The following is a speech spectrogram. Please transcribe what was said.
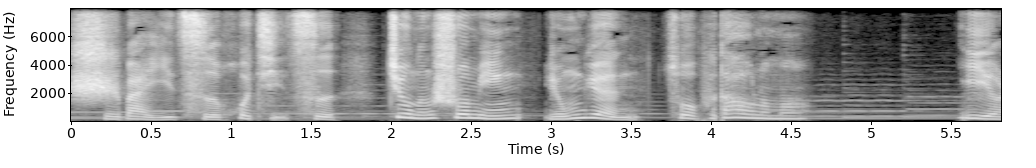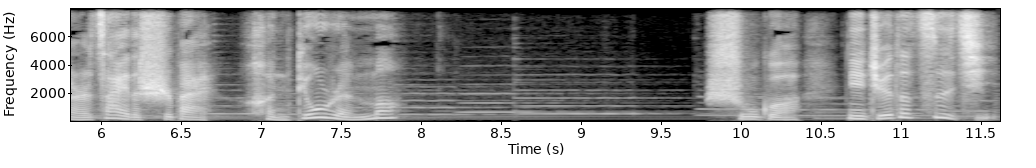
失败一次或几次就能说明永远做不到了吗？一而再的失败很丢人吗？如果你觉得自己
